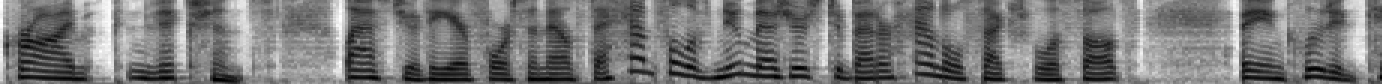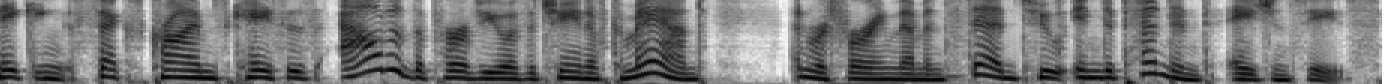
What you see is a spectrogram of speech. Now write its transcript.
crime convictions. Last year, the Air Force announced a handful of new measures to better handle sexual assaults. They included taking sex crimes cases out of the purview of the chain of command and referring them instead to independent agencies.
